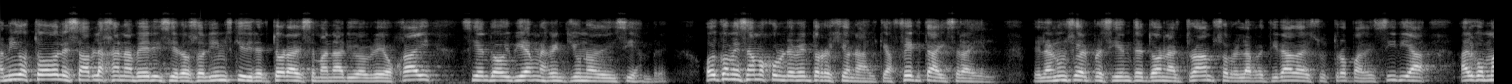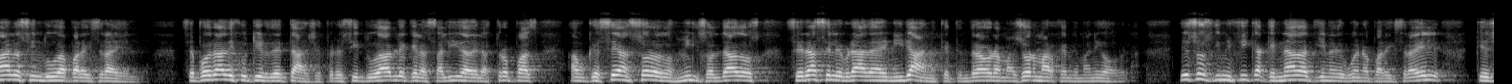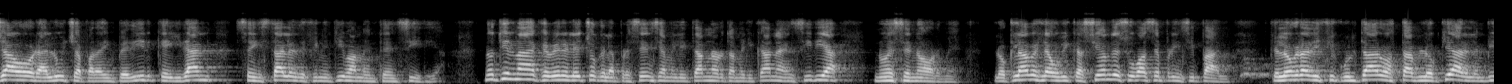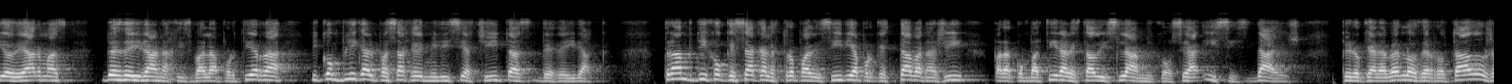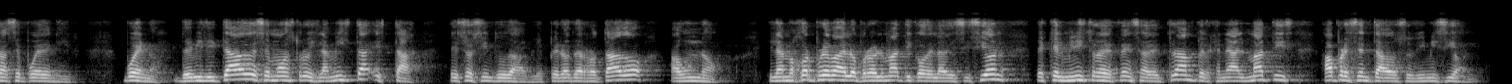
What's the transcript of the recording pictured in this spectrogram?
Amigos todos, les habla Hanna Beris Yerosolimsky, directora del semanario hebreo Jai, siendo hoy viernes 21 de diciembre. Hoy comenzamos con un evento regional que afecta a Israel. El anuncio del presidente Donald Trump sobre la retirada de sus tropas de Siria, algo malo sin duda para Israel. Se podrá discutir detalles, pero es indudable que la salida de las tropas, aunque sean solo 2.000 soldados, será celebrada en Irán, que tendrá ahora mayor margen de maniobra. Eso significa que nada tiene de bueno para Israel, que ya ahora lucha para impedir que Irán se instale definitivamente en Siria. No tiene nada que ver el hecho que la presencia militar norteamericana en Siria no es enorme. Lo clave es la ubicación de su base principal, que logra dificultar o hasta bloquear el envío de armas desde Irán a Hezbollah por tierra y complica el pasaje de milicias chiitas desde Irak. Trump dijo que saca las tropas de Siria porque estaban allí para combatir al Estado Islámico, o sea, ISIS, Daesh, pero que al haberlos derrotado ya se pueden ir. Bueno, debilitado ese monstruo islamista está, eso es indudable, pero derrotado aún no. Y la mejor prueba de lo problemático de la decisión es que el ministro de Defensa de Trump, el general Mattis, ha presentado su dimisión.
